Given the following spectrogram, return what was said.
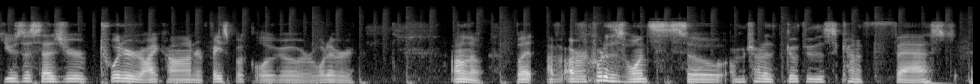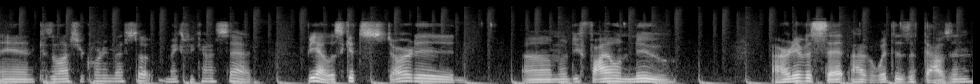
use this as your Twitter icon or Facebook logo or whatever. I don't know, but I've, I've recorded this once, so I'm gonna try to go through this kind of fast, and because the last recording messed up, makes me kind of sad. But yeah, let's get started. Um, I'm gonna do file new. I already have a set. I have a width is a thousand,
